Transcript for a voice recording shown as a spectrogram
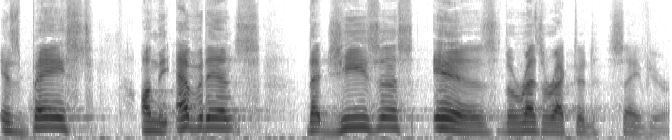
is based on the evidence that Jesus is the resurrected Savior.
